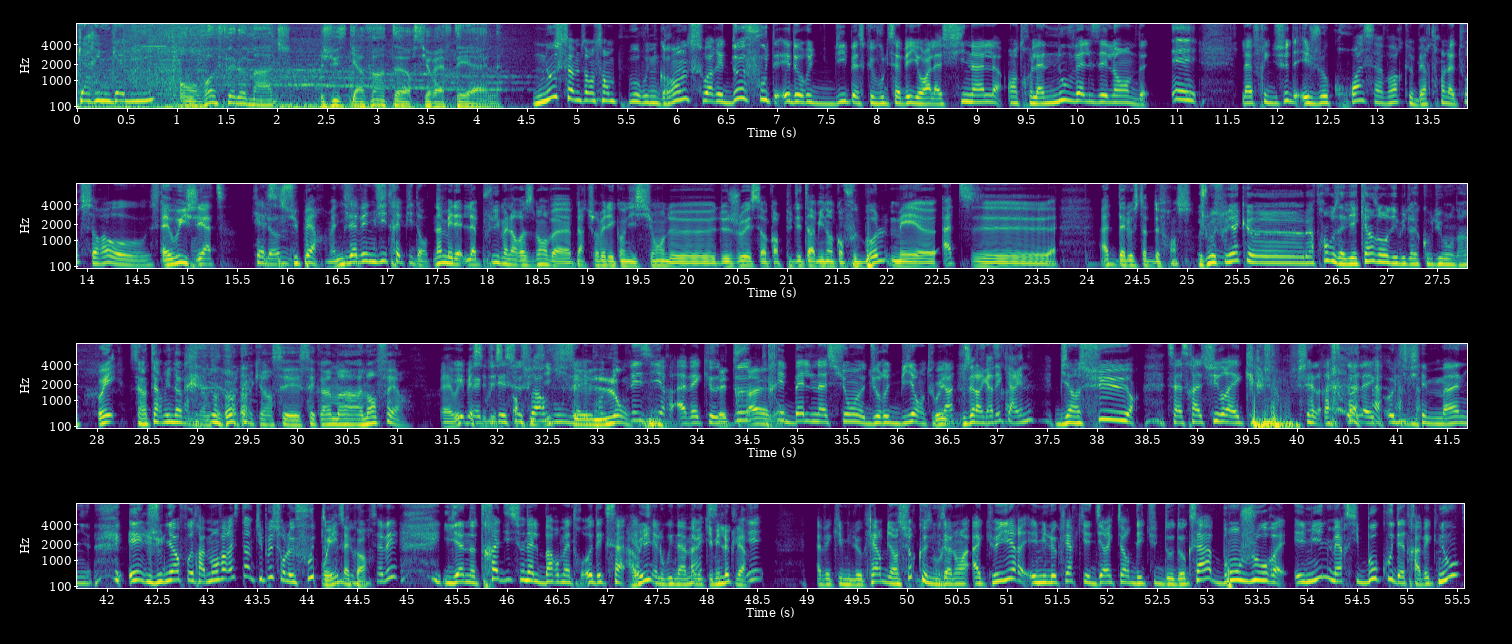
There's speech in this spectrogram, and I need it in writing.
Karine Galli, On refait le match jusqu'à 20h sur RTL. Nous sommes ensemble pour une grande soirée de foot et de rugby parce que vous le savez, il y aura la finale entre la Nouvelle-Zélande et l'Afrique du Sud et je crois savoir que Bertrand Latour sera au. Eh oui, j'ai hâte. Quel homme. super, magnifique. Vous avez une vie trépidante. Non, mais la- la pluie, malheureusement, va perturber les conditions de, de jeu et c'est encore plus déterminant qu'en football. Mais euh, hâte, euh, hâte d'aller au Stade de France. Je me souviens que Bertrand, vous aviez 15 ans au début de la Coupe du Monde. hein. Oui. C'est interminable. hein. C'est c'est quand même un, un enfer. Eh oui, mais c'est des écoutez, sports ce soir, physiques. c'est long. plaisir avec euh, deux très belles nations euh, du rugby, en tout Oui. cas. Vous allez regarder, sera- Karine? Bien sûr, ça sera à suivre avec Jean-Michel Rascol, avec Olivier Magne et Julien Faudra. Mais on va rester un petit peu sur le foot. Oui, d'accord. Vous savez, il y a notre traditionnel baromètre Odexa Ah oui RTL Winamax. Avec Émile Leclerc. Et avec Émile Leclerc, bien sûr, que nous allons accueillir. Émile Leclerc, qui est directeur d'études d'Odoxa. Bonjour Émile, merci beaucoup d'être avec nous.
